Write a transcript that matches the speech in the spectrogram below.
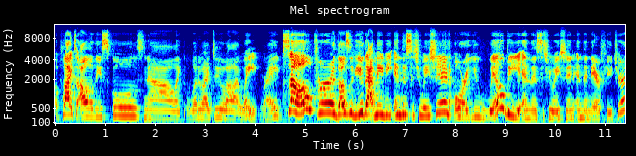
applied to all of these schools now, like what do I do while I wait, right? So for those of you that may be in this situation or you will be in this situation in the near future,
